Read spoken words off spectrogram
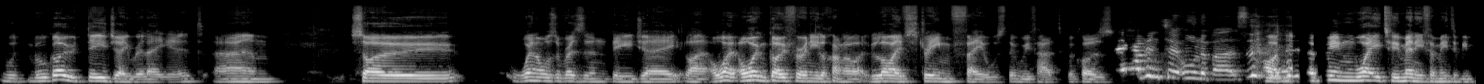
We'll, we'll go DJ related. Um, so when I was a resident DJ, like I won't, I won't go for any kind of like live stream fails that we've had because they happen to all of us. oh, there've been way too many for me to be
